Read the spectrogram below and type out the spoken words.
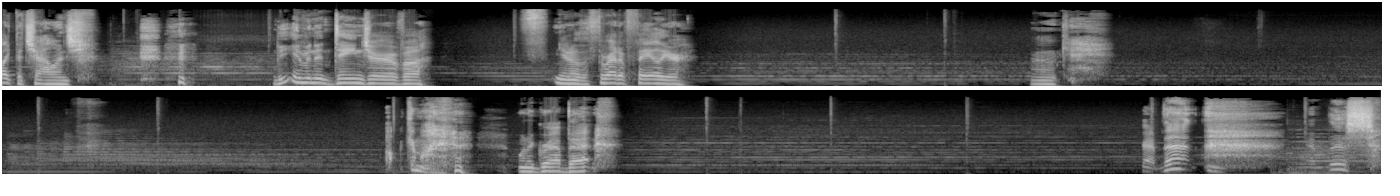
Like the challenge. the imminent danger of a, you know, the threat of failure. Okay. Oh, come on. Want to grab that? Grab that. Grab this.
